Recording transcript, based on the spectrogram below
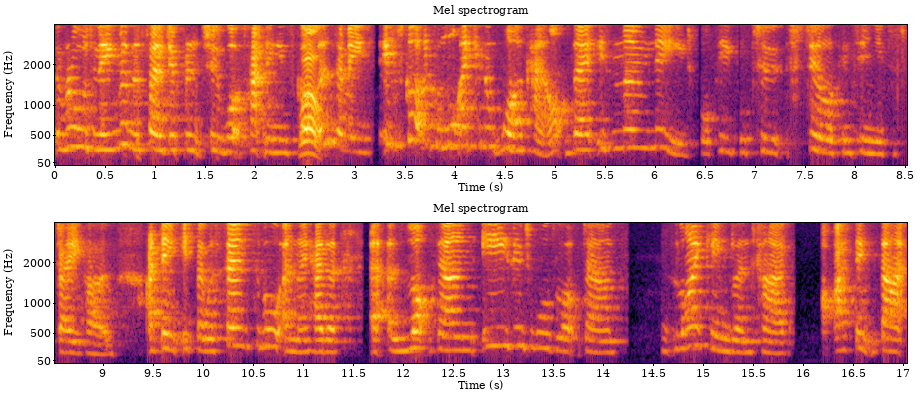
the rules in England are so different to what's happening in Scotland. Well, I mean, in Scotland, from what I can work out, there is no need for people to still continue to stay home. I think if they were sensible and they had a, a lockdown, easing towards lockdown, like England have, I think that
